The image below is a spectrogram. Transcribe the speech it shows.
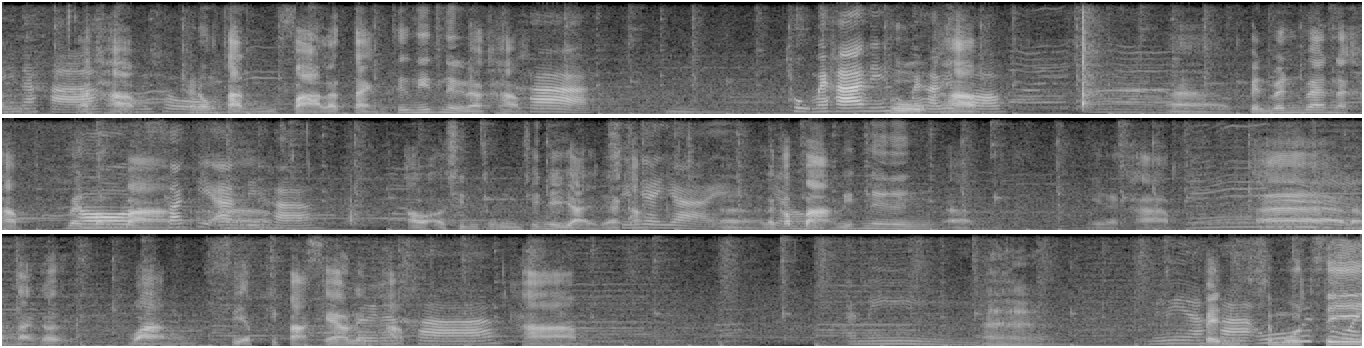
นนี่นะคะนะครับคุณผู้ชม ให้น้องตันฝานแล้วแต่งทึ่งนิดนึงนะครับ ค่ะ อืม ถูกไหมคะอันนี่ถูกไหมคะถูกพี่ครับ ป๊อปอ่าอ่าเป็นแว่นๆนะครับ แว่นเอาบางๆสักกี่อันดีคะเอาเอาชิ้นตรงชิ้นใหญ่ๆเนะชิ้คนรับ ใหญ่อ่าๆแล้วก็เดี๋ยบากนิดนึงอ่านี่นะครับอืมอ่าน้องตันก็วางเสียบที่ปากแก้วเลยครับ นะคะ ครับอันนี้อ่า นี่นะคะเป็นโอ้ยสมูทตี้สวย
